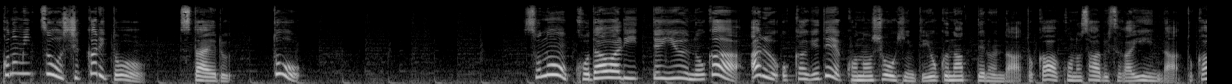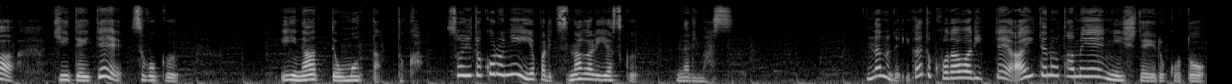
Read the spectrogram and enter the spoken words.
この3つをしっかりと伝えるとそのこだわりっていうのがあるおかげでこの商品って良くなってるんだとかこのサービスがいいんだとか聞いていてすごくいいなって思ったとか。そういうところにやっぱりつながりやすくなります。なので意外とこだわりって相手のためにしていること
